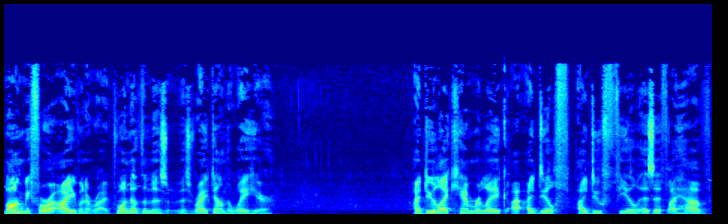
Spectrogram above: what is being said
long before I even arrived. One of them is, is right down the way here. I do like Hammer Lake. I, I, do, I do feel as if I have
